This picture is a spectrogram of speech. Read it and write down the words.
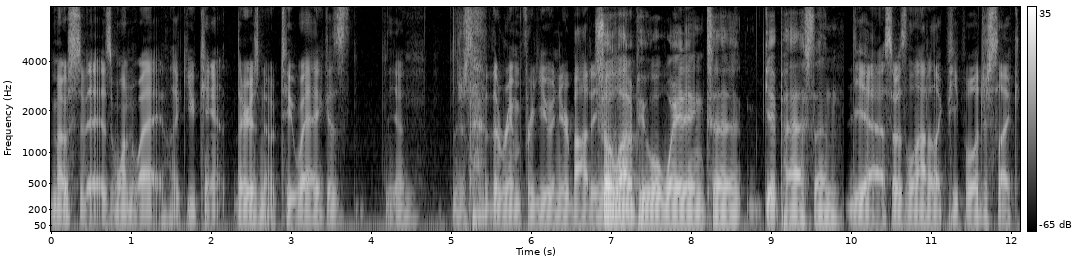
most of it is one way like you can't there is no two way because you know there's the room for you and your body So a lot of people waiting to get past then. yeah, so it was a lot of like people just like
